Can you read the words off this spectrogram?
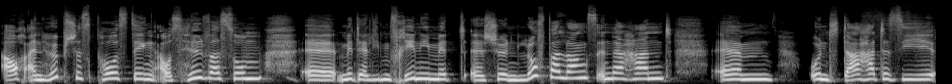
auch ein hübsches Posting aus Hilversum äh, mit der lieben Vreni mit äh, schönen Luftballons in der Hand. Ähm, und da hatte sie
